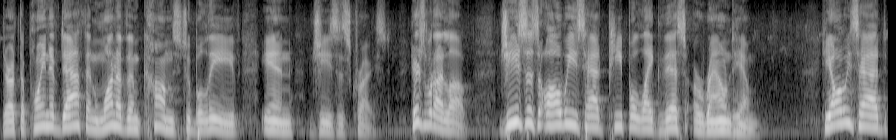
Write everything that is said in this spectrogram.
They're at the point of death, and one of them comes to believe in Jesus Christ. Here's what I love Jesus always had people like this around him he always had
